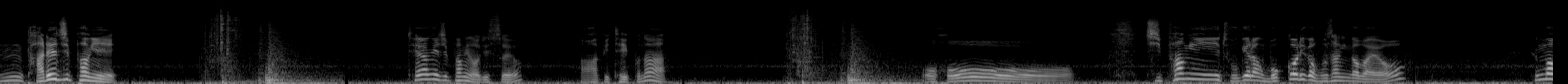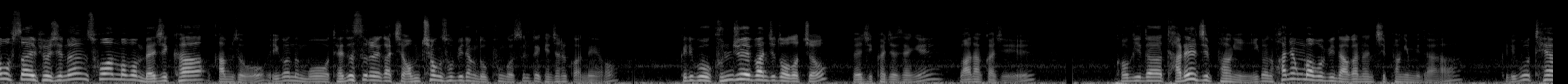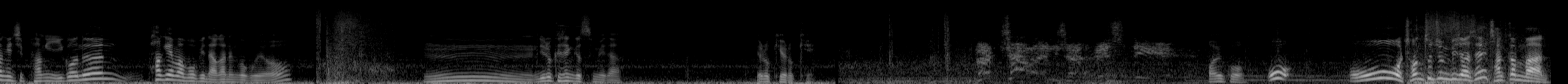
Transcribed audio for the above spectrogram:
음 달의 지팡이. 태양의 지팡이는 어디 있어요? 아 밑에 있구나. 오호. 지팡이 두 개랑 목걸이가 보상인가봐요. 흑마법사의 표시는 소환마법 매지카 감소. 이거는 뭐 데드스렐 같이 엄청 소비량 높은 거 쓸 때 괜찮을 것 같네요. 그리고 군주의 반지도 얻었죠. 매지카 재생에 만화까지. 거기다 달의 지팡이. 이건 환영 마법이 나가는 지팡이입니다. 그리고 태양의 지팡이. 이거는 파괴 마법이 나가는 거고요. 음 이렇게 생겼습니다. 요렇게 요렇게. 어이구. 오! 오 전투 준비 자세? 잠깐만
